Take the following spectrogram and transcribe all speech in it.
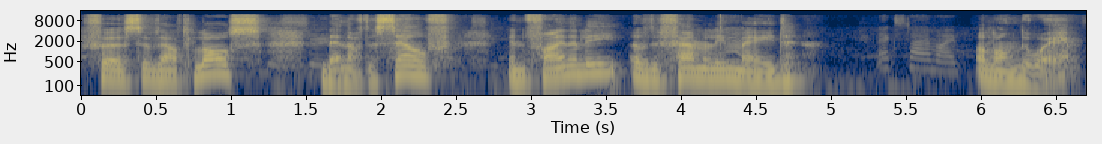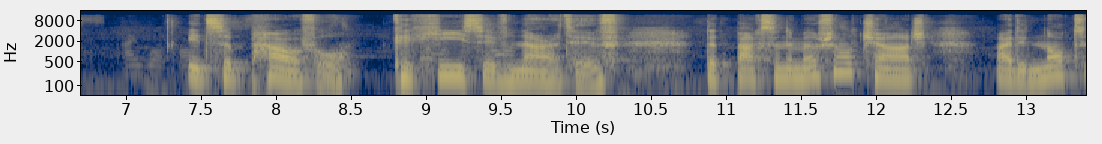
first of that loss, then of the self, and finally of the family made along the way. It's a powerful, cohesive narrative that packs an emotional charge I did not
